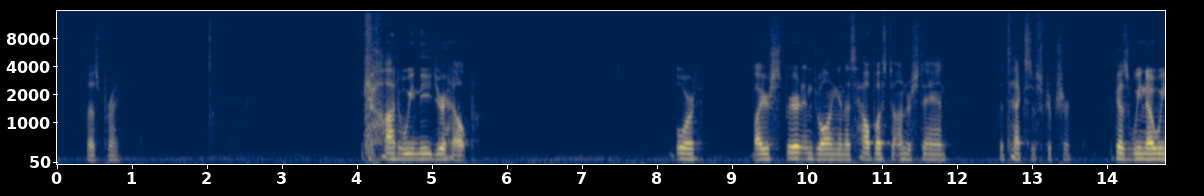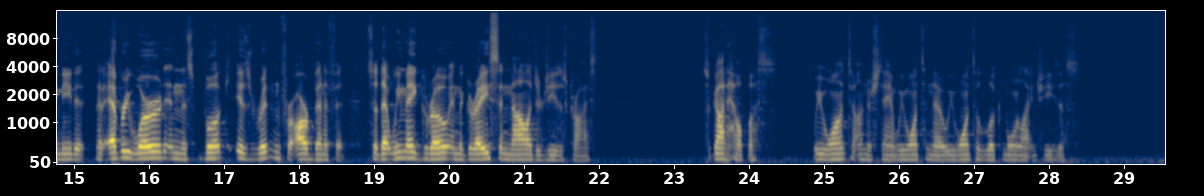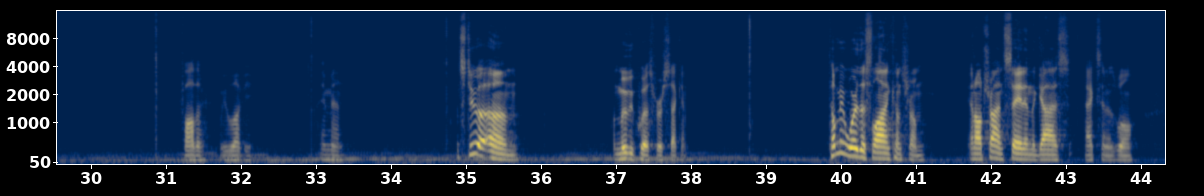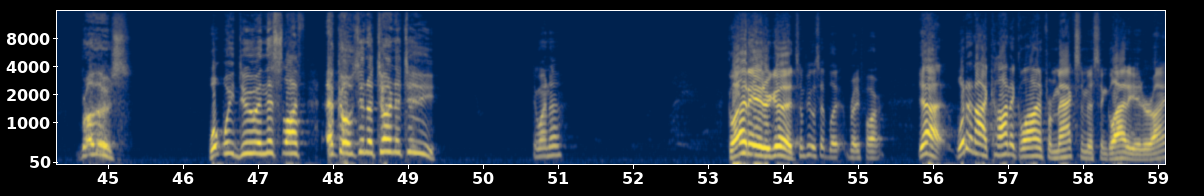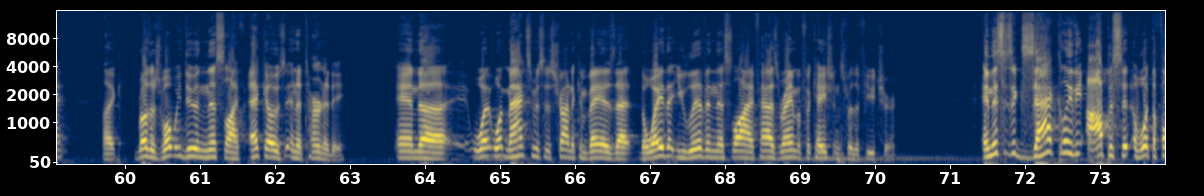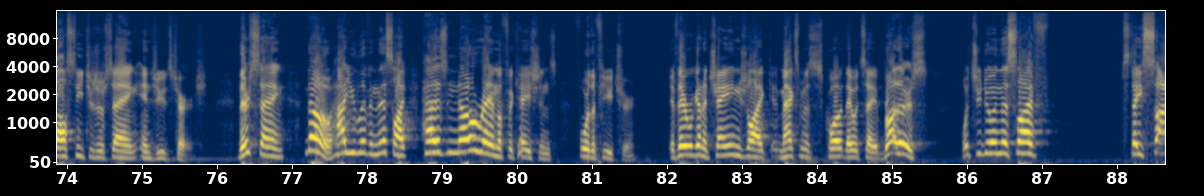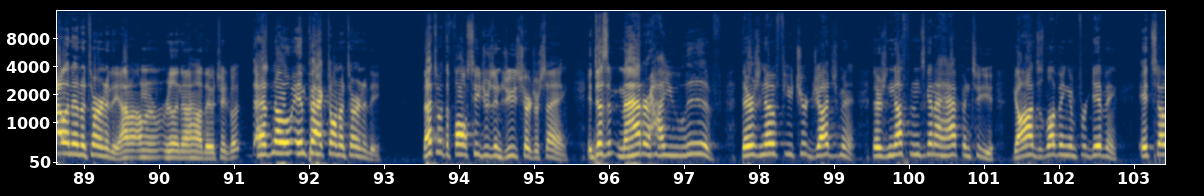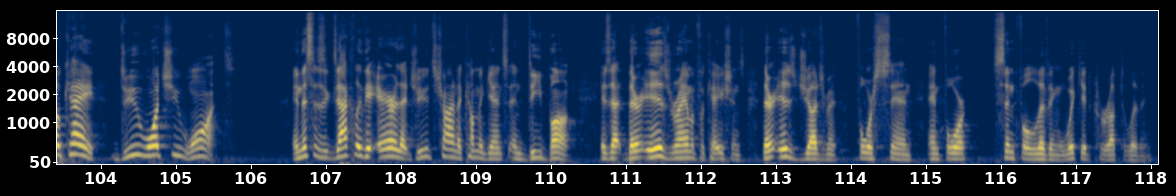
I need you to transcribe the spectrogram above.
Let us pray. God, we need your help. Lord, by your Spirit indwelling in us, help us to understand the text of Scripture because we know we need it. That every word in this book is written for our benefit so that we may grow in the grace and knowledge of Jesus Christ. So, God, help us. We want to understand. We want to know. We want to look more like Jesus. Father, we love you. Amen. Let's do a, um, a movie quiz for a second. Tell me where this line comes from, and I'll try and say it in the guy's accent as well. Brothers, what we do in this life echoes in eternity. Anyone know? Gladiator, good. Some people said Braveheart. Yeah, what an iconic line from Maximus in Gladiator, right? Like, brothers, what we do in this life echoes in eternity. And uh, what, what Maximus is trying to convey is that the way that you live in this life has ramifications for the future. And this is exactly the opposite of what the false teachers are saying in Jude's church. They're saying, no, how you live in this life has no ramifications for the future. If they were going to change, like Maximus' quote, they would say, Brothers, what you do in this life, stay silent in eternity. I don't, I don't really know how they would change, but it has no impact on eternity. That's what the false teachers in Jude's church are saying. It doesn't matter how you live. There's no future judgment. There's nothing's going to happen to you. God's loving and forgiving. It's okay. Do what you want. And this is exactly the error that Jude's trying to come against and debunk is that there is ramifications. There is judgment for sin and for sinful living, wicked, corrupt living.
